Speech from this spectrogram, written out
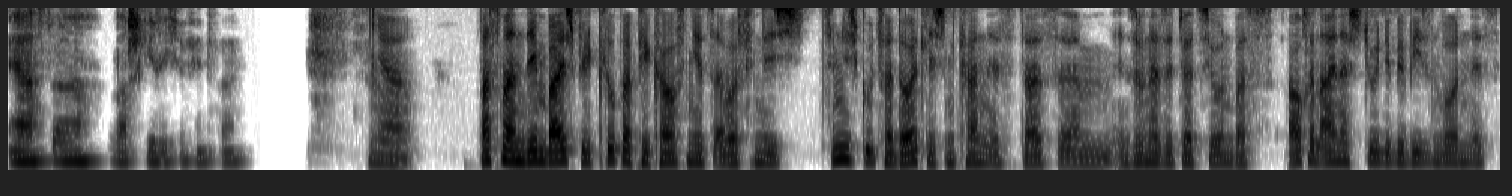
Ja, es war, war schwierig auf jeden Fall. Ja. Was man in dem Beispiel Klopapier kaufen jetzt aber, finde ich, ziemlich gut verdeutlichen kann, ist, dass ähm, in so einer Situation, was auch in einer Studie bewiesen worden ist,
